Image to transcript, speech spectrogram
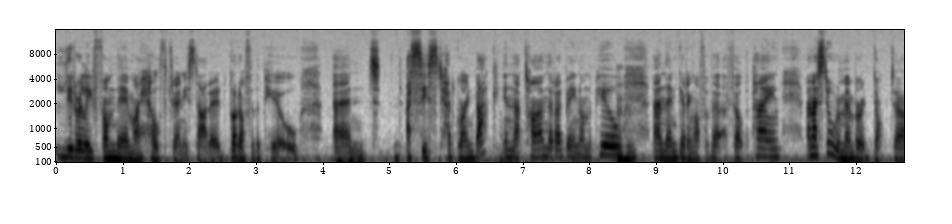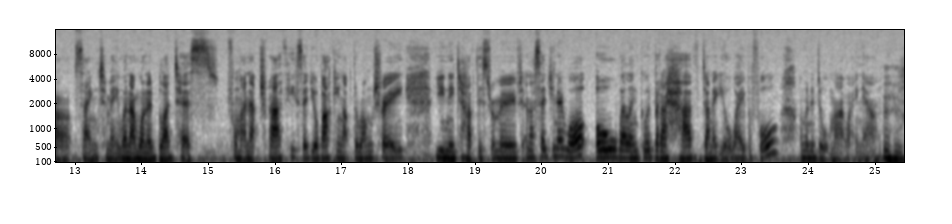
literally from there, my health journey started. Got off of the pill, and a cyst had grown back in that time that I'd been on the pill. mhm. And then getting off of it, I felt the pain. And I still remember a doctor saying to me when I wanted blood tests for my naturopath, he said, You're barking up the wrong tree. You need to have this removed. And I said, You know what? All well and good, but I have done it your way before. I'm going to do it my way now. Mhm.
